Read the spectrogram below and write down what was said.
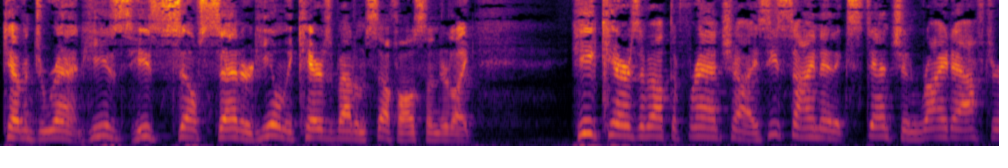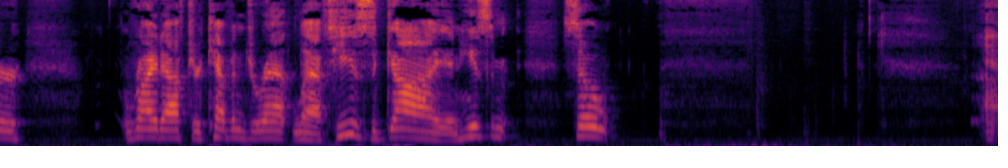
Kevin Durant. He's he's self centered. He only cares about himself. All of a sudden, they're like, he cares about the franchise. He signed an extension right after right after Kevin Durant left. He's the guy, and he's so uh,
